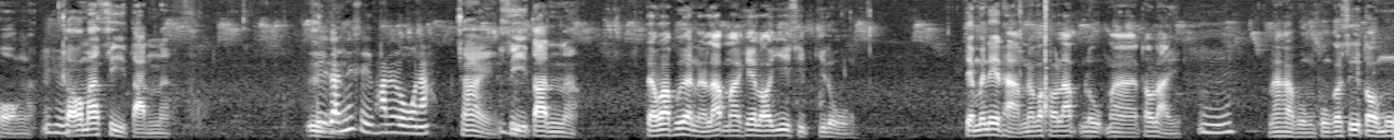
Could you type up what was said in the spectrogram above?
ของอะอือฮึเขาเอามาสี่ตันนะอึ่งสี่ตันนี่สี่พันโลนะใช่สี่ตันน่ะ แต่ว่าเพื่อนน่ะรับมาแค่ร้อยี่สิบกิโลแต่ไม่ได้ถามนะว่าเขารับโลมาเท่าไหร่อืมนะครับผมผมก็ซื้อต่อหมู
